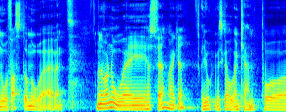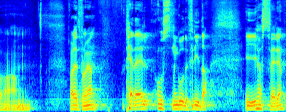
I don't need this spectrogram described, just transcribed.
noe fast og noe vent. Men det var noe i høstferien, var det ikke? Jo, vi skal holde en camp på um, Hva er det for noe igjen? PDL hos den gode Frida i høstferien.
